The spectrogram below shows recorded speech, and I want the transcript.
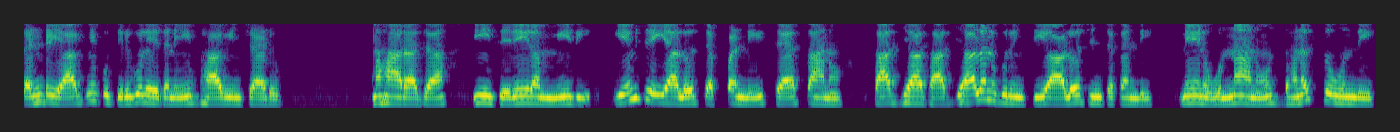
తండ్రి ఆజ్ఞకు తిరుగులేదని భావించాడు. మహారాజా ఈ శరీరం మీది. ఏమి చెయ్యాలో చెప్పండి చేస్తాను. సాధ్యాసాధ్యాలను గురించి ఆలోచించకండి. నేను ఉన్నాను ధనస్సు ఉంది.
